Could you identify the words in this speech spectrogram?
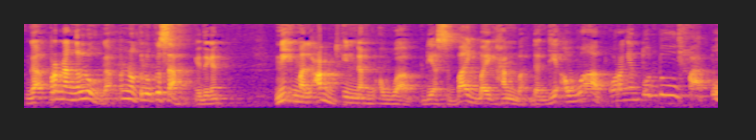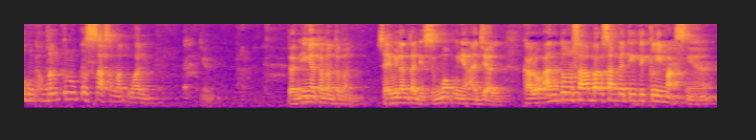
Nggak pernah ngeluh, nggak pernah keluh kesah. Gitu kan. Ni'mal abd innahu awab. Dia sebaik-baik hamba. Dan dia awab. Orang yang tunduk, patuh, nggak berkeluh kesah sama Tuhan. Dan ingat teman-teman, saya bilang tadi, semua punya ajal. Kalau antum sabar sampai titik klimaksnya,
